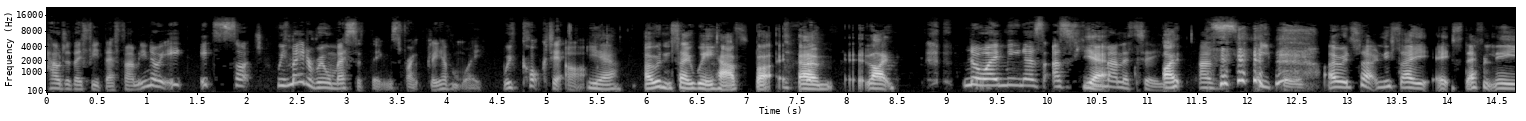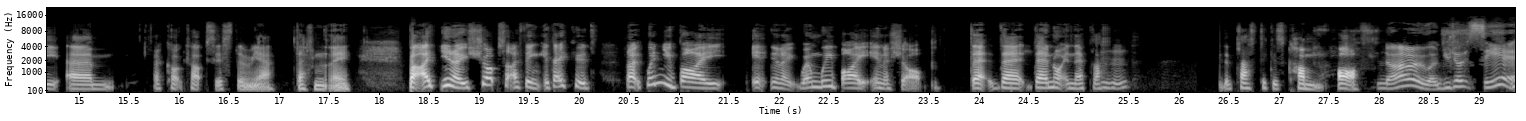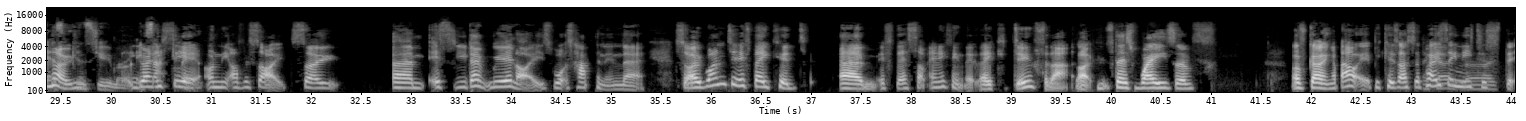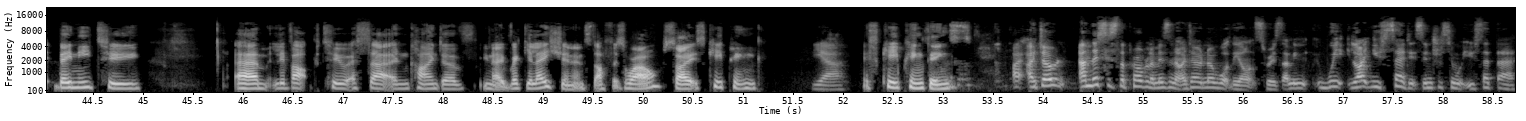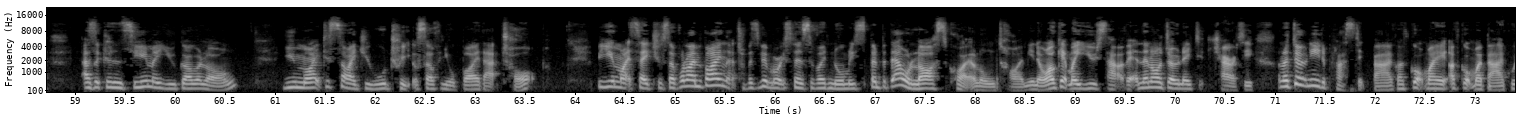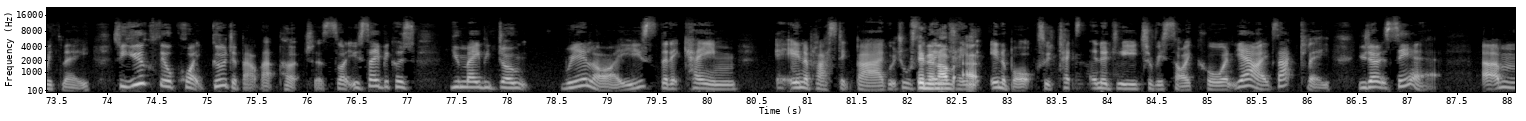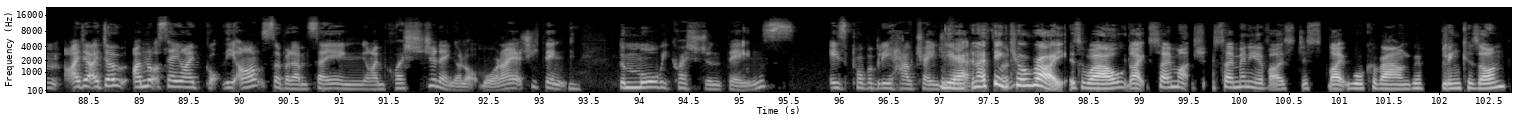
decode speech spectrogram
How do they feed their family? You know, it, it's such. We've made a real mess of things, frankly, haven't we? We've cocked it up. yeah i wouldn't say we have but um like No, I mean as as Yeah, humanity, I- as people. I would certainly say it's definitely um a cocked up system, yeah, definitely. But I you know, shops I think if they could like when you buy you know, when we buy in a shop, they're they're they're not in their plastic Mhm. The plastic has come off. No, and you don't see it No, consumer. You only see it on the other side. So um it's you don't realise what's happening there. So I wonder if they could um if there's some anything that they could do for that. Like if there's ways of of going about it because I suppose they don't need to st- they need to um live up to a certain kind of you know regulation and stuff as well so it's keeping Yeah. it's keeping things I, I don't, and this is the problem, isn't it? I don't know what the answer is. I mean, we, like you said, it's interesting what you said there. As a consumer, you go along, you might decide you will treat yourself and you'll buy that top. But you might say to yourself, well, I'm buying that top. It's a bit more expensive than I'd normally spend, but that will last quite a long time. You know, I'll get my use out of it and then I'll donate it to charity. And I don't need a plastic bag. I've got my I've got my bag with me. So you feel quite good about that purchase. Like you say, because you maybe don't realize that it came in a plastic bag, which also in, another, came in a box, which takes energy to recycle. And yeah, exactly. You don't see it um I, I don't i'm not saying i've got the answer but i'm saying i'm questioning a lot more and i actually think mm. the more we question things is probably how change yeah and i think you're right as well like so much so many of us just like walk around with blinkers on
